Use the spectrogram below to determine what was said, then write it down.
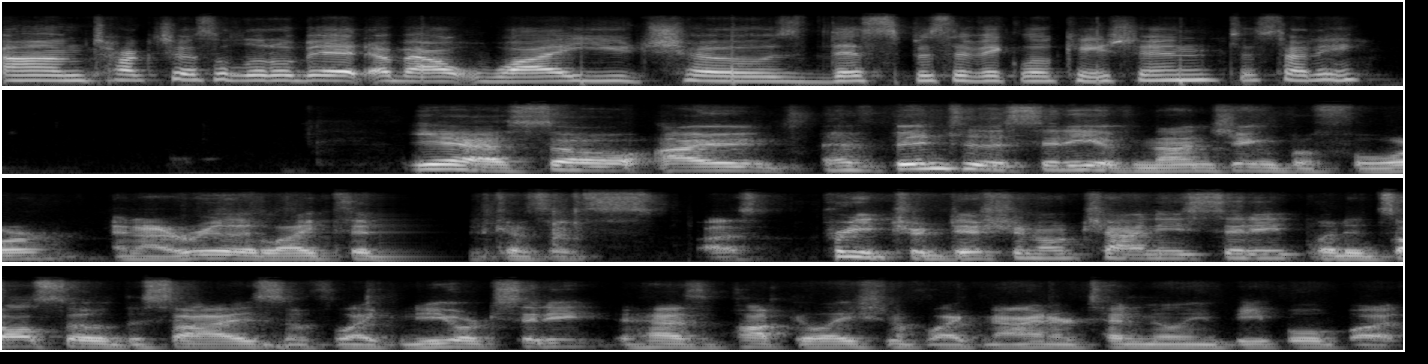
um, talk to us a little bit about why you chose this specific location to study? Yeah, so I have been to the city of Nanjing before, and I really liked it because it's a pretty traditional Chinese city, but it's also the size of like New York City. It has a population of like nine or 10 million people, but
